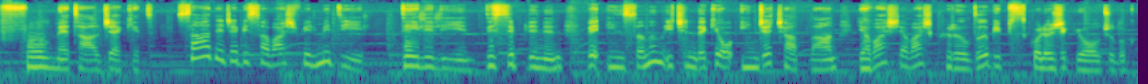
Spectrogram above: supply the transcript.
Full Metal Jacket sadece bir savaş filmi değil, deliliğin, disiplinin ve insanın içindeki o ince çatlağın yavaş yavaş kırıldığı bir psikolojik yolculuk.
